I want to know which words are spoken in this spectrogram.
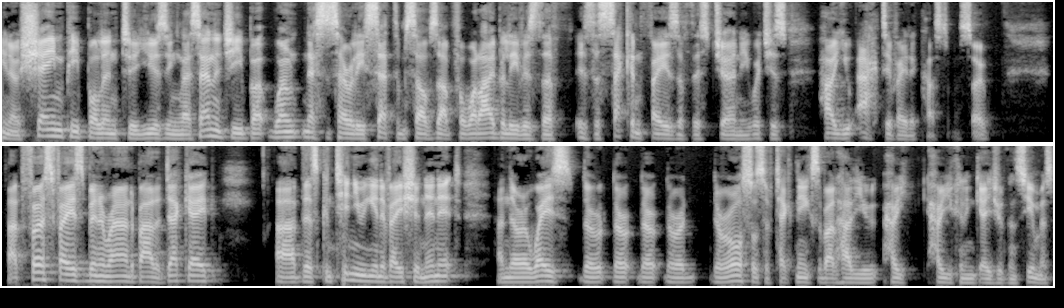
you know, shame people into using less energy, but won't necessarily set themselves up for what I believe is the, is the second phase of this journey, which is how you activate a customer. So That first phase has been around about a decade. Uh, there's continuing innovation in it, and there are ways there, there, there, there, are there are all sorts of techniques about how you how you, how you can engage with consumers.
